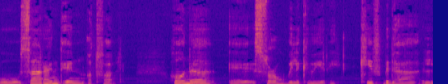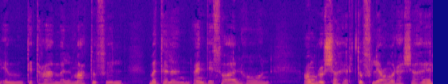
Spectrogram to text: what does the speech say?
وصار عندهن أطفال. هنا آه، الصعوبة الكبيرة. كيف بدها الأم تتعامل مع طفل؟ مثلا عندي سؤال هون عمره شهر طفلة عمرها شهر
